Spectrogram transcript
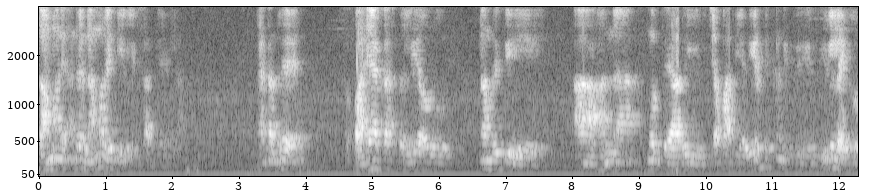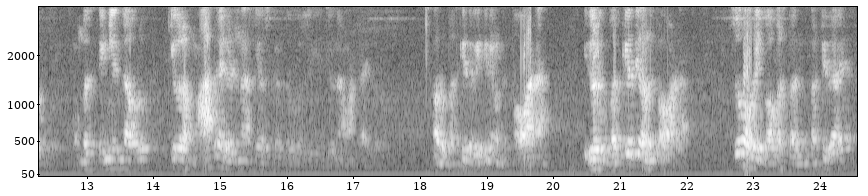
ಸಾಮಾನ್ಯ, ಅಂದ್ರೆ ನಮ್ಮ ರೀತಿ ಇರ್ಲಿಕ್ಕೆ ಸಾಧ್ಯ ಇಲ್ಲ. ಯಾಕಂದ್ರೆ ಬಾಹ್ಯಾಕಾಶದಲ್ಲಿ ಅವರು ನಮ್ಮ ರೀತಿ ಆ ಅನ್ನ, ಮುದ್ದೆ, ಅದು ಇದು ಚಪಾತಿ, ಅದು ಏನು ತಿಳ್ಕೊಂಡಿದ್ದು ಇರಲಿಲ್ಲ ಇದುವರೆಗೂ. ಒಂಬತ್ತು ತಿಂಗಳಿಂದ ಅವರು ಕೇವಲ ಮಾತ್ರೆಗಳನ್ನ ಸೇವಿಸ್ಕೊಂಡು ಅಲ್ಲಿ ಜೀವನ ಮಾಡ್ತಾ ಇದ್ರು. ಅವರು ಬದುಕಿದ ರೀತಿನೇ ಒಂದು ಪವಾಡ. ಇದುವರೆಗೂ ಬದುಕಿರದೇ ಒಂದು ಪವಾಡ. ಸೊ ಅವರು ಈಗ ವಾಪಸ್ ಬಂದ್ ಬರ್ತಿದ್ದಾರೆ.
